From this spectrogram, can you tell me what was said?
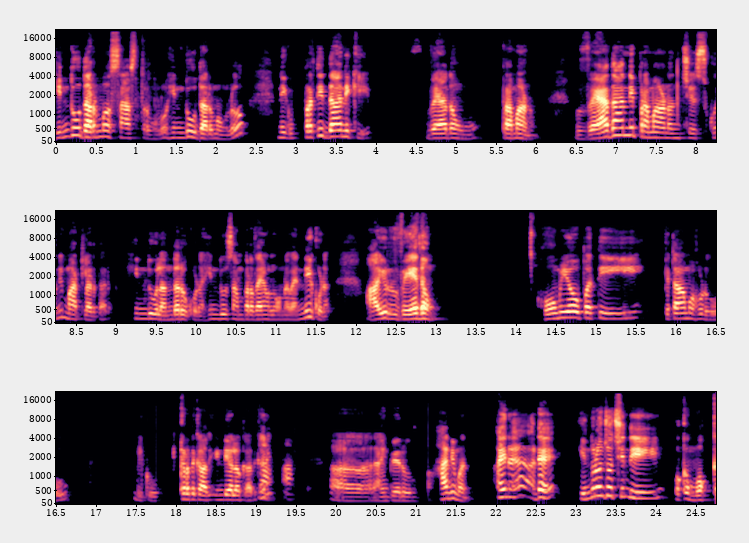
హిందూ ధర్మ శాస్త్రంలో హిందూ ధర్మంలో నీకు ప్రతి దానికి వేదం ప్రమాణం. వేదాన్ని ప్రమాణం చేసుకుని మాట్లాడతారు. హిందువులందరూ కూడా హిందూ సంప్రదాయంలో ఉన్నవన్నీ కూడా ఆయుర్వేదం. హోమియోపతి పితామహుడు మీకు ఇక్కడది కాదు ఇండియాలో కాదు కానీ ఆయన పేరు హనుమన్. ఆయన అంటే ఇందులోంచి వచ్చింది ఒక మొక్క.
